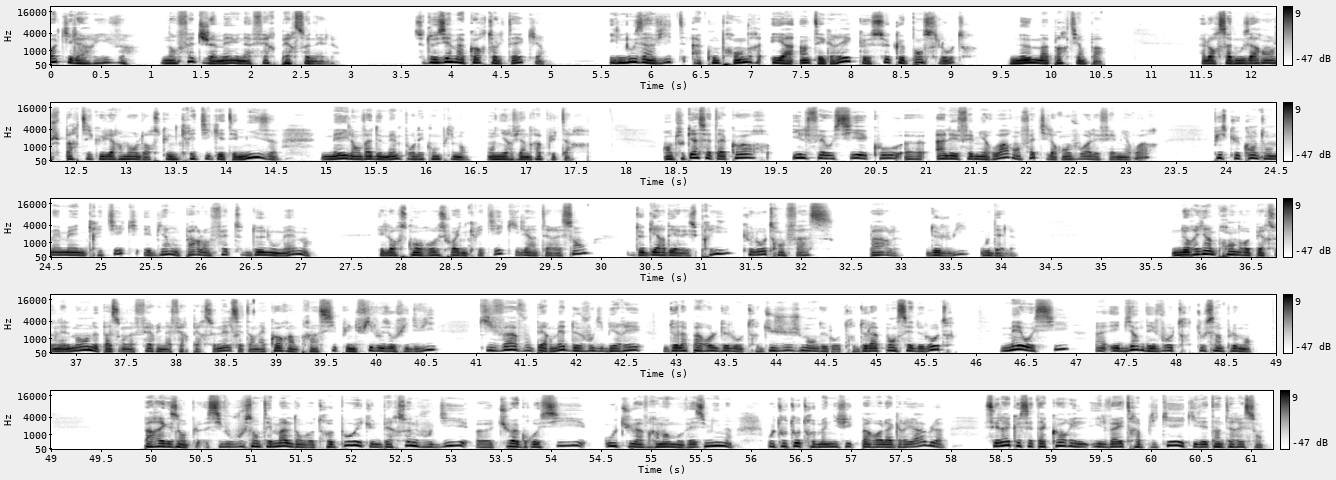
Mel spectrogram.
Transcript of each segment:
Quoi qu'il arrive, n'en faites jamais une affaire personnelle. Ce deuxième accord Toltec, il nous invite à comprendre et à intégrer que ce que pense l'autre ne m'appartient pas. Alors ça nous arrange particulièrement lorsqu'une critique est émise, mais il en va de même pour les compliments. On y reviendra plus tard. En tout cas, cet accord, il fait aussi écho euh, à l'effet miroir, en fait, il renvoie à l'effet miroir, puisque quand on émet une critique, eh bien on parle en fait de nous-mêmes, et lorsqu'on reçoit une critique, il est intéressant de garder à l'esprit que l'autre en face parle de lui ou d'elle. Ne rien prendre personnellement, ne pas en faire une affaire personnelle, c'est un accord, un principe, une philosophie de vie qui va vous permettre de vous libérer de la parole de l'autre, du jugement de l'autre, de la pensée de l'autre, mais aussi, euh, eh bien, des vôtres, tout simplement. Par exemple, si vous vous sentez mal dans votre peau et qu'une personne vous dit euh, tu as grossi ou tu as vraiment mauvaise mine ou toute autre magnifique parole agréable, c'est là que cet accord il va être appliqué et qu'il est intéressant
